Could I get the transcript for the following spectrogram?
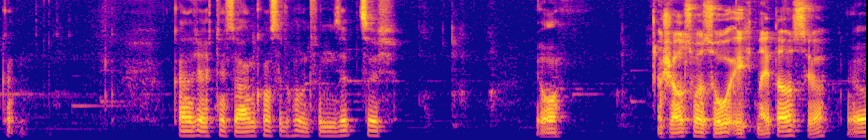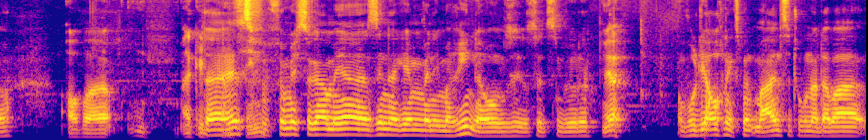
Kann, kann ich echt nicht sagen. Kostet 175. Ja, er schaut zwar so echt nett aus, ja, ja. aber hm, ergibt Da hätte es für, mich sogar mehr Sinn ergeben, wenn die Marine da oben si- sitzen würde. Ja, Obwohl die auch nichts mit Malen zu tun hat, aber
